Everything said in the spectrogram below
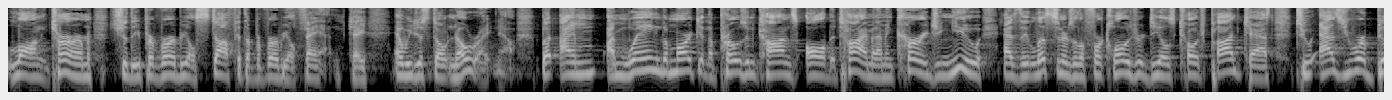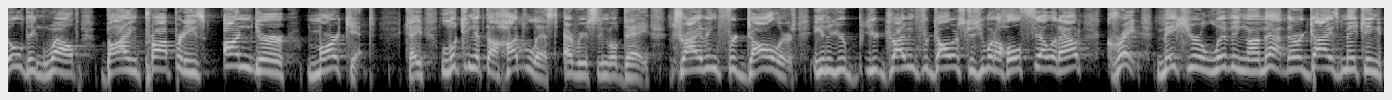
long term. Should the proverbial stuff hit the proverbial fan? Okay, and we just don't know right now. But I'm I'm weighing the market and the pros and cons all the time, and I'm encouraging you as the listeners of the Foreclosure Deals Coach podcast to as you are building wealth, buying properties under market. Okay, looking at the HUD list every single day, driving for dollars. Either you're you're driving for dollars because you want to wholesale it out. Great, make your living on that. There are guys making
